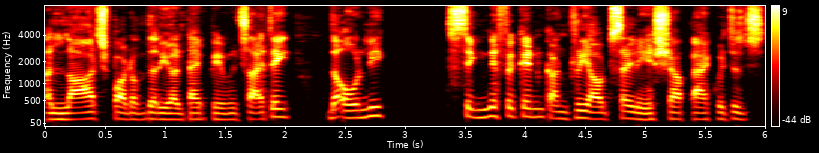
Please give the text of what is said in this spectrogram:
a large part of the real time payments. I think the only significant country outside Asia Pac, which is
